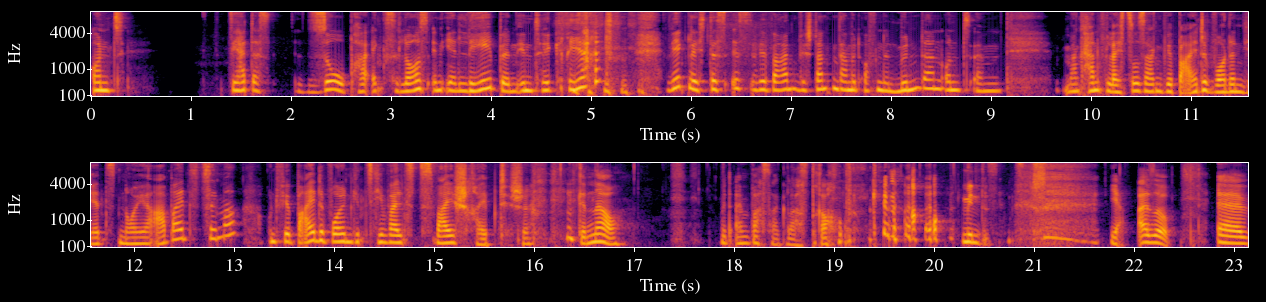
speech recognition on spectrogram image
Und sie hat das so par excellence in ihr Leben integriert. Wirklich, das ist, wir waren, wir standen da mit offenen Mündern und ähm, man kann vielleicht so sagen, wir beide wollen jetzt neue Arbeitszimmer und wir beide wollen jetzt jeweils zwei Schreibtische. Genau. Mit einem Wasserglas drauf. Genau. Mindestens. Ja, also äh,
